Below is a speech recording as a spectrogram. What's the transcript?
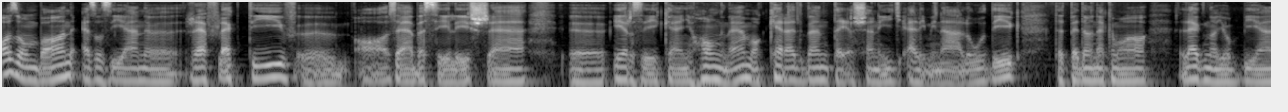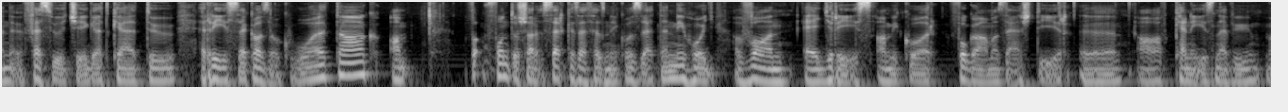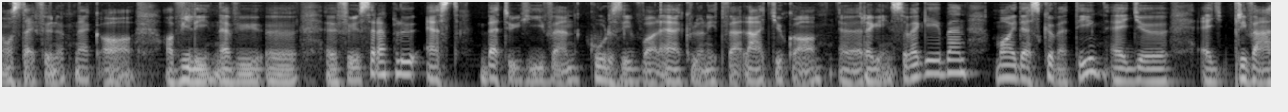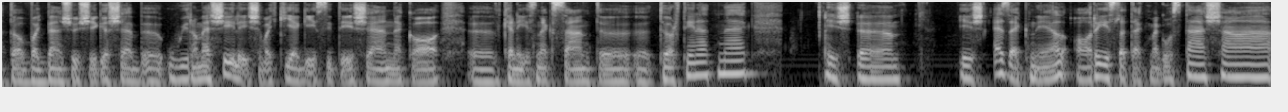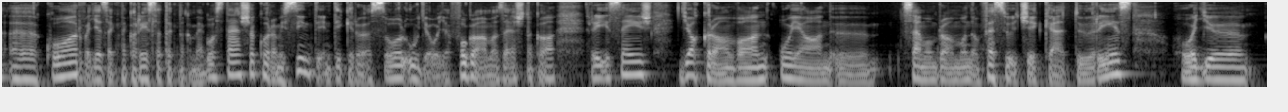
Azonban ez az ilyen ö, reflektív, ö, az elbeszélésre ö, érzékeny hangnem a keretben teljesen így eliminálódik. Tehát például nekem a legnagyobb ilyen feszültséget keltő részek azok voltak, a, Fontos a szerkezethez még hozzátenni, hogy van egy rész, amikor fogalmazást ír ö, a Kenéz nevű osztályfőnöknek a, a Vili nevű ö, főszereplő, ezt betűhíven, kurzívval elkülönítve látjuk a ö, regény szövegében, majd ezt követi egy, ö, egy privátabb vagy bensőségesebb ö, újramesélése vagy kiegészítése ennek a ö, Kenéznek szánt ö, történetnek, és és ezeknél a részletek megosztásakor, vagy ezeknek a részleteknek a megosztásakor, ami szintén tikiről szól, úgy, ahogy a fogalmazásnak a része is, gyakran van olyan ö, számomra mondom feszültségkeltő rész, hogy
